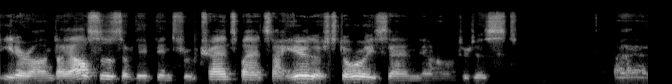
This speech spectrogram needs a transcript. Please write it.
either on dialysis or they've been through transplants. I hear their stories, and you know, they're just um,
